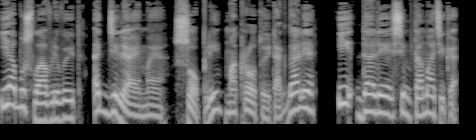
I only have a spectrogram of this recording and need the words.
и обуславливает отделяемое сопли, мокроту и так далее, и далее симптоматика,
